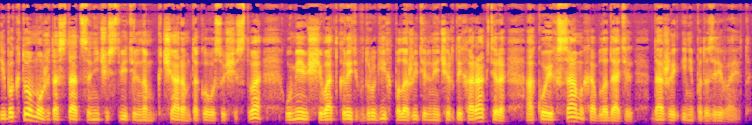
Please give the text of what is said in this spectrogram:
Ибо кто может остаться нечувствительным к чарам такого существа, умеющего открыть в других положительные черты характера, о коих самых обладатель даже и не подозревает?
